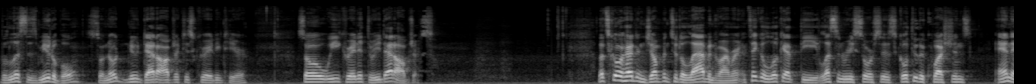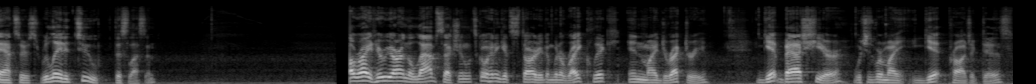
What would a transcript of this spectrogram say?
The list is mutable, so no new data object is created here. So we created three data objects. Let's go ahead and jump into the lab environment and take a look at the lesson resources, go through the questions and answers related to this lesson. All right, here we are in the lab section. Let's go ahead and get started. I'm going to right click in my directory git bash here, which is where my git project is.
